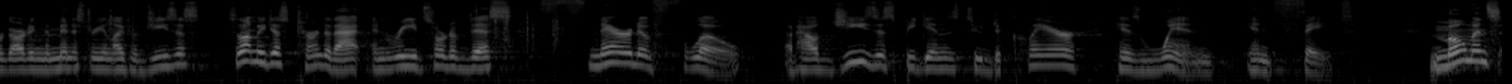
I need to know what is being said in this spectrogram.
regarding the ministry and life of Jesus. So let me just turn to that and read sort of this narrative flow of how Jesus begins to declare his win in faith. Moments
